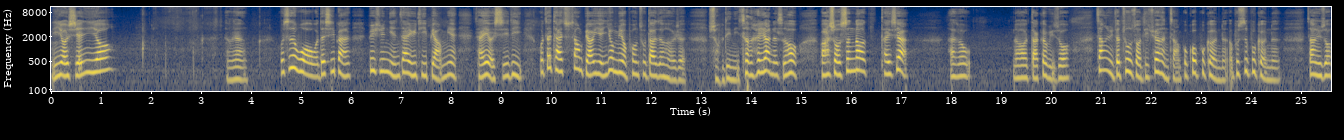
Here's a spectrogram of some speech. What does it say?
你有嫌疑哦。怎么样？不是我，我的吸盘必须粘在鱼体表面才有吸力。我在台上表演又没有碰触到任何人，说不定你趁黑暗的时候把手伸到台下。他说，然后达克比说，章鱼的触手的确很长，不过不可能，不是不可能。章鱼说。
